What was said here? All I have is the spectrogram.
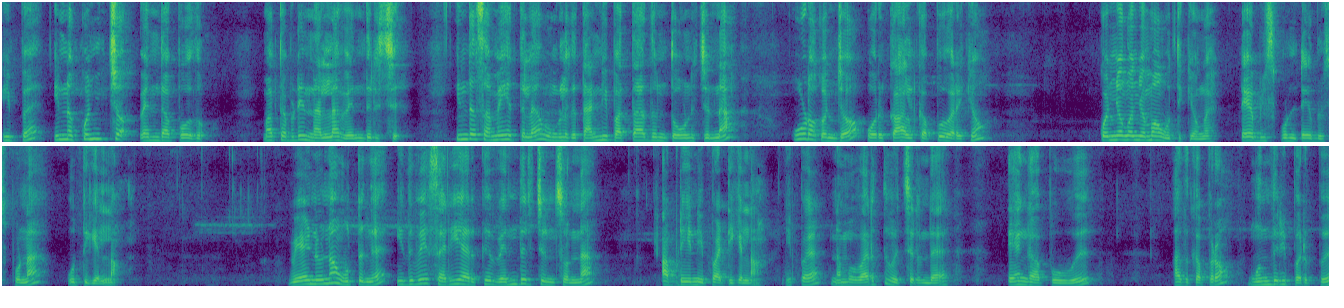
இப்போ இன்னும் கொஞ்சம் வெந்தால் போதும். மற்றபடி நல்லா வெந்துருச்சு. இந்த சமயத்தில் உங்களுக்கு தண்ணி பத்தாதுன்னு தோணுச்சுன்னா கூட கொஞ்சம் ஒரு கால் கப்பு வரைக்கும் கொஞ்சம் கொஞ்சமாக ஊற்றிக்கோங்க டேபிள் ஸ்பூன் டேபிள் ஸ்பூனாக ஊற்றிக்கலாம் வேணும்னா ஊற்றுங்க இதுவே சரியாக இருக்குது வெந்துருச்சுன்னு சொன்னால் அப்படியே நிப்பாட்டிக்கலாம். இப்போ நம்ம வறுத்து வச்சுருந்த தேங்காய் பூவு அதுக்கப்புறம் முந்திரி பருப்பு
